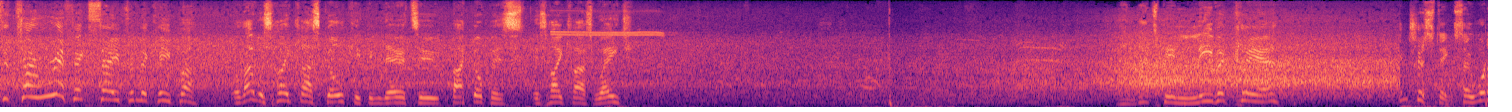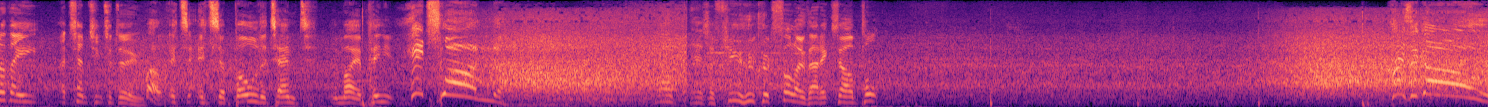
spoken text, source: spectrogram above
That's a terrific save from the keeper. Well, that was high-class goalkeeping there to back up his, his high-class wage. And that's been levered clear. Interesting. So what are they attempting to do? Well, it's, it's a bold attempt, in my opinion. Hits one! Well, there's a few who could follow that example. Has a goal!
